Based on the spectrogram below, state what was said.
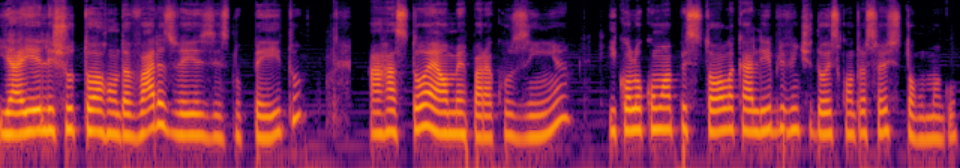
E aí ele chutou a Ronda várias vezes no peito, arrastou Elmer para a cozinha e colocou uma pistola calibre 22 contra seu estômago,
